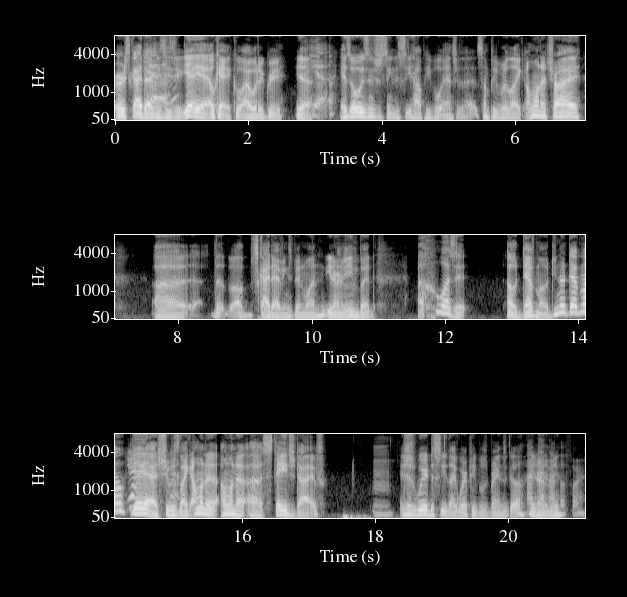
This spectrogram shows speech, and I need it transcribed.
or skydiving is Yeah. easier? Yeah, yeah. Okay, cool. I would agree. Yeah. Yeah. It's always interesting to see how people answer that. Some people are like, I want to try. Uh, the uh, skydiving's been one. You know what I Mm-hmm. mean? But uh, who was it? Oh, Devmo. Do you know Devmo? Yeah, yeah. yeah. She was like, I want to. I want to uh, stage dive. It's just weird to see like where people's brains go. I've you know done what I mean? before.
